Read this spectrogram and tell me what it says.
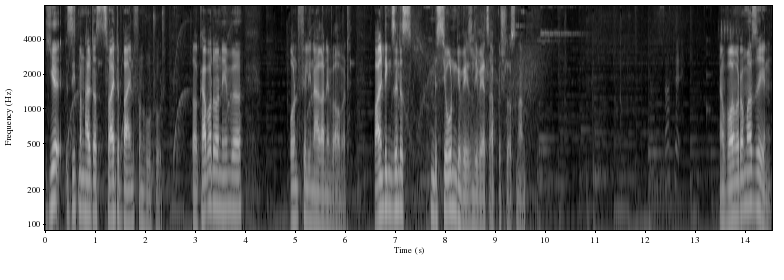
Hier sieht man halt das zweite Bein von Huthut. So, Cabador nehmen wir und Felinara nehmen wir auch mit. Vor allen Dingen sind es Missionen gewesen, die wir jetzt abgeschlossen haben. Ja, wollen wir doch mal sehen.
